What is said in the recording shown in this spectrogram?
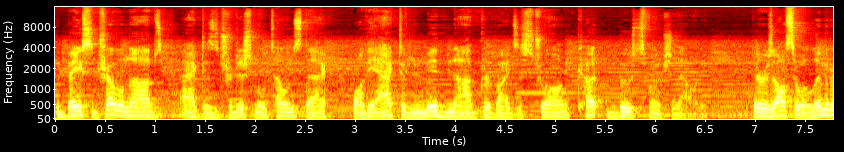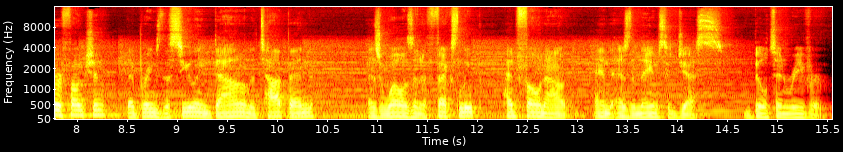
The bass and treble knobs act as a traditional tone stack, while the active mid knob provides a strong cut boost functionality. There is also a limiter function that brings the ceiling down on the top end, as well as an effects loop, headphone out, and as the name suggests, built-in reverb.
